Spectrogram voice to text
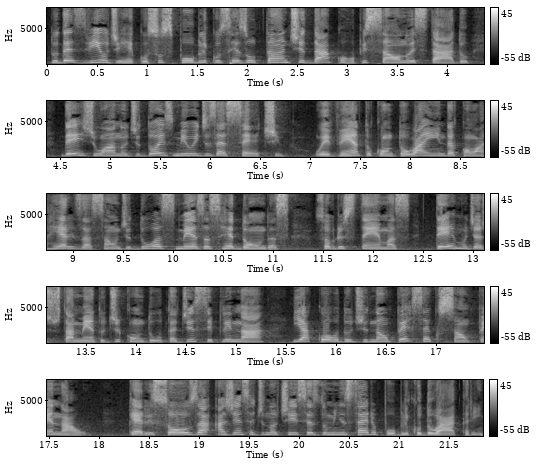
do desvio de recursos públicos resultante da corrupção no Estado desde o ano de 2017. O evento contou ainda com a realização de duas mesas redondas sobre os temas Termo de Ajustamento de Conduta Disciplinar e Acordo de Não Persecução Penal. Kelly Souza, Agência de Notícias do Ministério Público do Acre.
